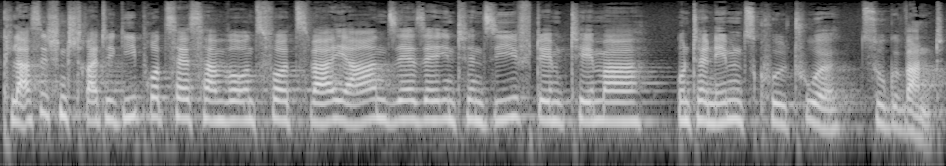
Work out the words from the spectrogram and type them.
klassischen Strategieprozess haben wir uns vor zwei Jahren sehr, sehr intensiv dem Thema Unternehmenskultur zugewandt.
